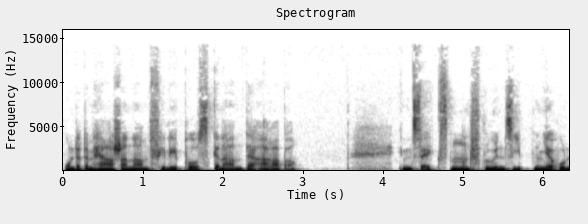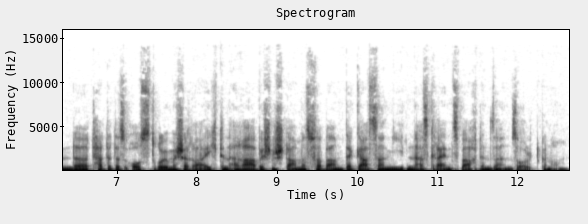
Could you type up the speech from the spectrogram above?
unter dem Herrschernamen Philippus, genannt der Araber. Im sechsten und frühen siebten Jahrhundert hatte das Oströmische Reich den arabischen Stammesverband der Ghassaniden als Grenzwacht in seinen Sold genommen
